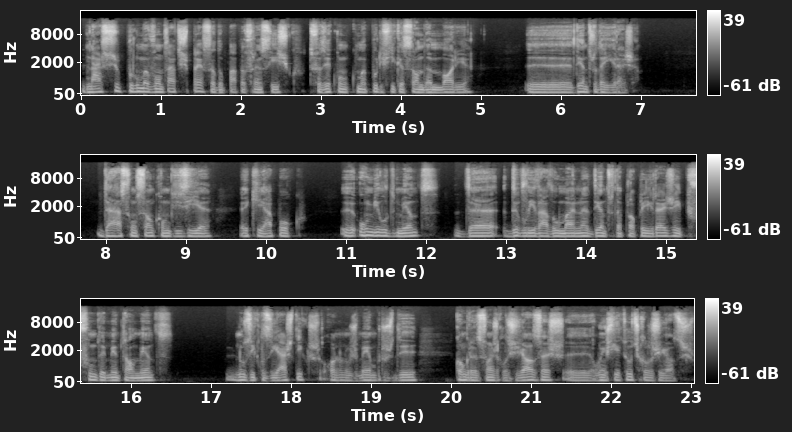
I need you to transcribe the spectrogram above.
nasce por uma vontade expressa do Papa Francisco de fazer com que uma purificação da memória dentro da Igreja. Da Assunção, como dizia aqui há pouco, eh, humildemente, da debilidade humana dentro da própria Igreja e fundamentalmente nos eclesiásticos ou nos membros de congregações religiosas eh, ou institutos religiosos.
